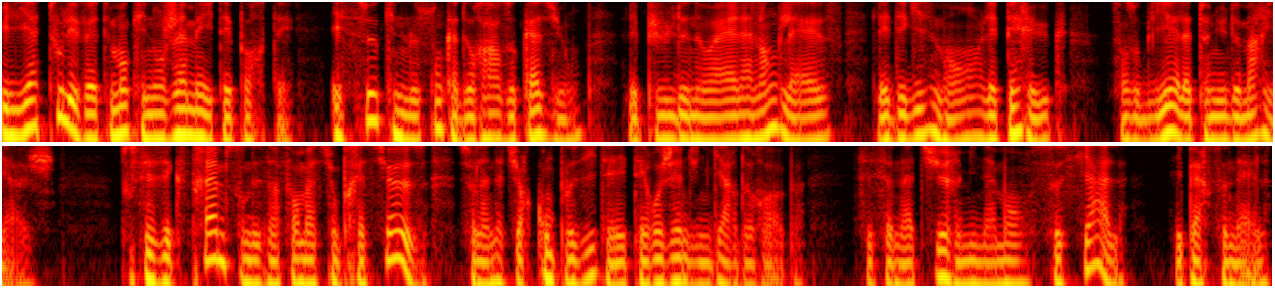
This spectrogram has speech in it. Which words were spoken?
il y a tous les vêtements qui n'ont jamais été portés, et ceux qui ne le sont qu'à de rares occasions, les pulls de Noël à l'anglaise, les déguisements, les perruques, sans oublier la tenue de mariage. Tous ces extrêmes sont des informations précieuses sur la nature composite et hétérogène d'une garde-robe. C'est sa nature éminemment sociale et personnelle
